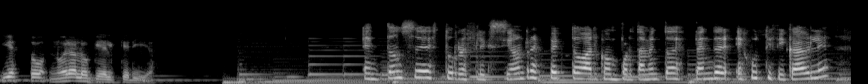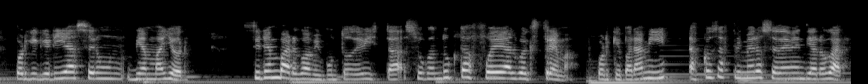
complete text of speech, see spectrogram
y esto no era lo que él quería. Entonces, tu reflexión respecto al comportamiento de Spender es justificable porque quería hacer un bien mayor. Sin embargo, a mi punto de vista, su conducta fue algo extrema, porque para mí las cosas primero se deben dialogar,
